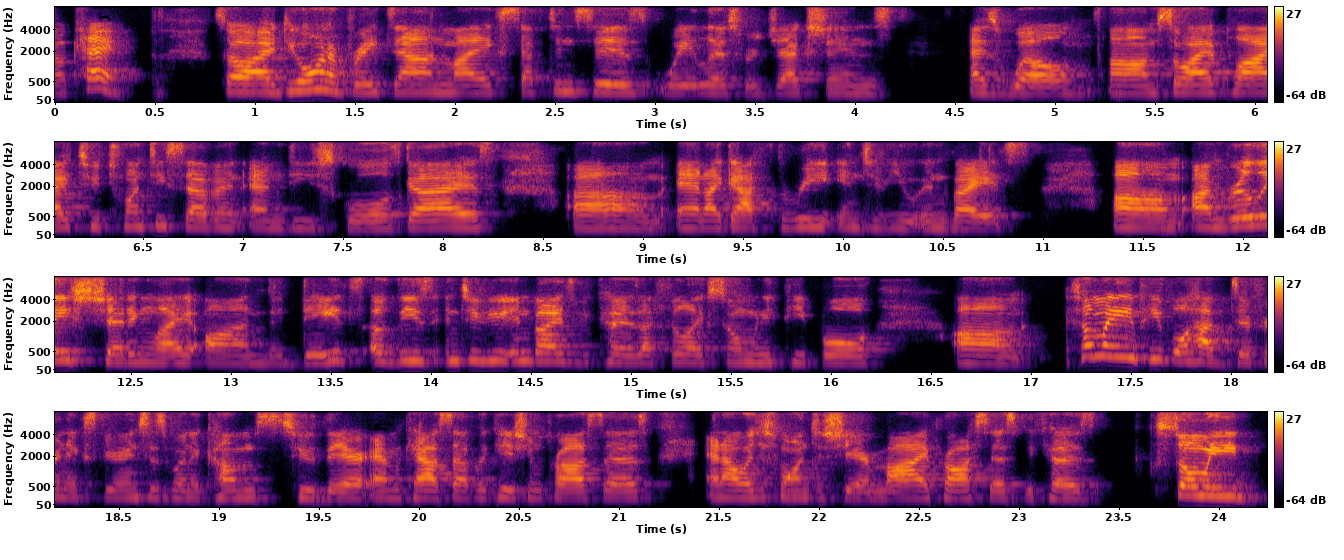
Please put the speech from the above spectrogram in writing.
Okay, so I do want to break down my acceptances, waitlist, rejections, as well. Um, so I applied to 27 MD schools, guys, um, and I got three interview invites. Um, I'm really shedding light on the dates of these interview invites because I feel like so many people um, so many people have different experiences when it comes to their AMCAS application process. And I just wanted to share my process because so many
